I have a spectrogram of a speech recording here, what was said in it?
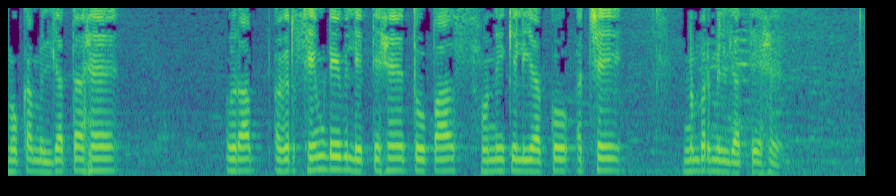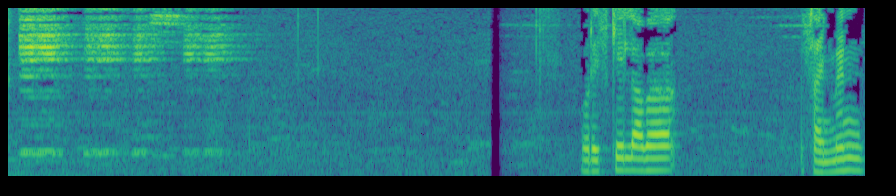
मौका मिल जाता है। और आप अगर सेम डे भी लेते हैं तो पास होने के लिए आपको अच्छे नंबर मिल जाते हैं। और इसके अलावा असाइनमेंट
